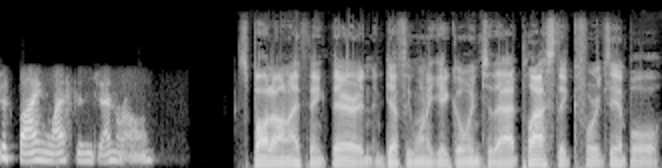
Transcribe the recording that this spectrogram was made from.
just buying less in general. Spot on, I think there, and definitely want to get going to that. Plastic, for example,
